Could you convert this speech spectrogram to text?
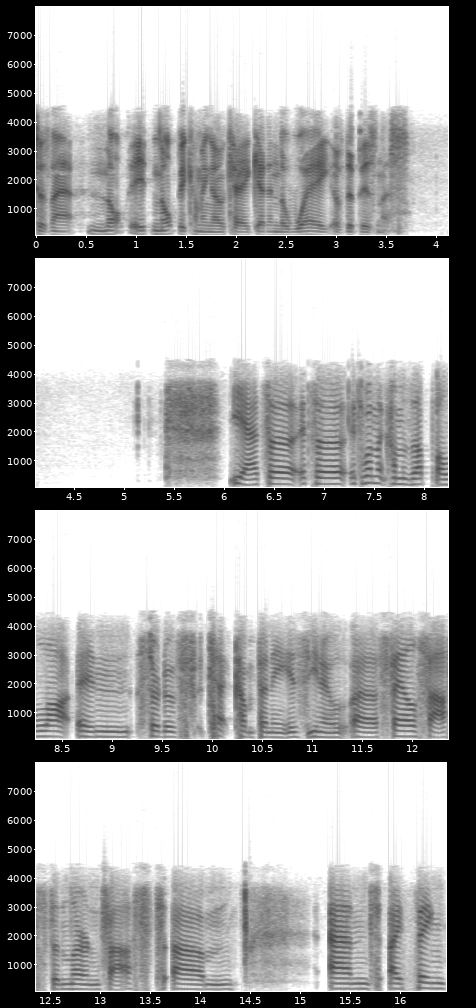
does that not it not becoming okay get in the way of the business? Yeah, it's a it's a it's one that comes up a lot in sort of tech companies. You know, uh, fail fast and learn fast. Um, and I think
